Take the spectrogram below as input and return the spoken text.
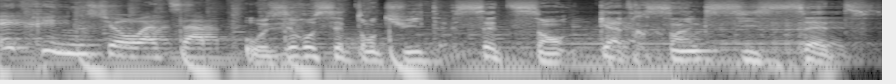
Écris-nous sur WhatsApp au 078 700 4567.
